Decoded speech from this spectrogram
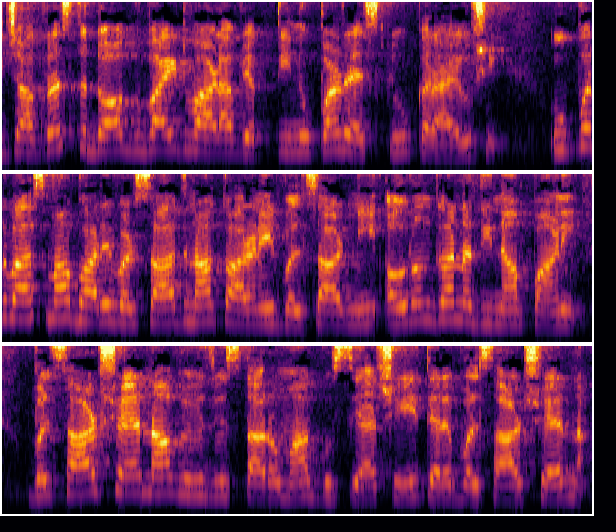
ઇજાગ્રસ્ત ડોગ વાળા વ્યક્તિનું પણ રેસ્ક્યુ કરાયું છે. ઉપરવાસમાં ભારે વરસાદના કારણે વલસાડની ઔરંગા નદીના પાણી વલસાડ શહેરના વિવિધ વિસ્તારોમાં ઘૂસ્યા છે. ત્યારે વલસાડ શહેરના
